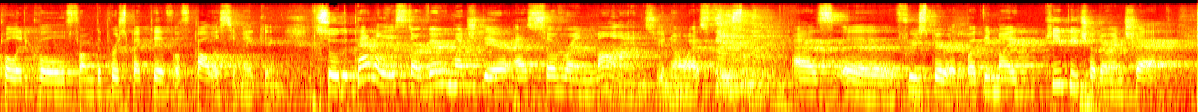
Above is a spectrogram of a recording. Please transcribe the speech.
political from the perspective of policymaking. So the panelists are very much there as sovereign minds you know as free, as uh, free spirit but they might keep each other in check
